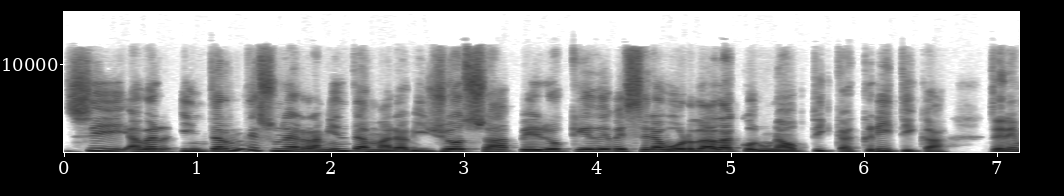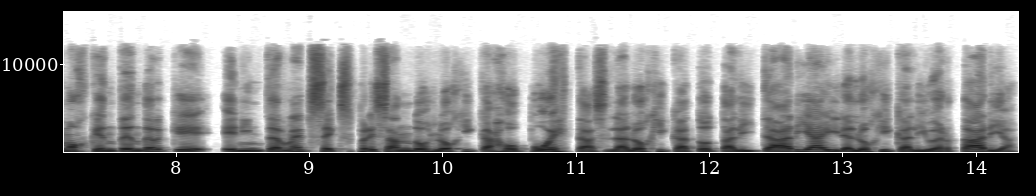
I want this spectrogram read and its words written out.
Sí, a ver, Internet es una herramienta maravillosa, pero que debe ser abordada con una óptica crítica. Tenemos que entender que en Internet se expresan dos lógicas opuestas, la lógica totalitaria y la lógica libertaria.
